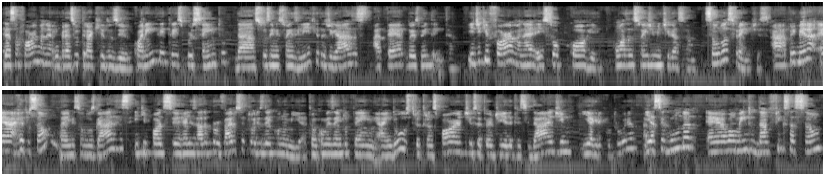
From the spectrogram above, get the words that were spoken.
Dessa forma, né, o Brasil terá que reduzir 43% das suas emissões líquidas de gases até 2030. E de que forma né, isso ocorre? com as ações de mitigação. São duas frentes. A primeira é a redução da emissão dos gases e que pode ser realizada por vários setores da economia. Então, como exemplo, tem a indústria, o transporte, o setor de eletricidade e agricultura. E a segunda é o aumento da fixação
